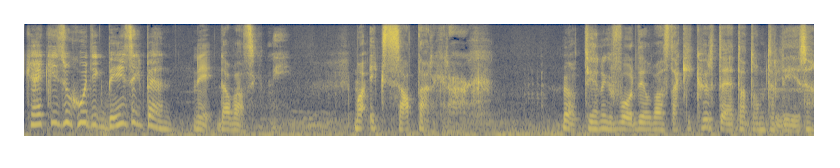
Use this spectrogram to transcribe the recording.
kijk eens hoe goed ik bezig ben. Nee, dat was ik niet. Maar ik zat daar graag. Ja, het enige voordeel was dat ik weer tijd had om te lezen.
